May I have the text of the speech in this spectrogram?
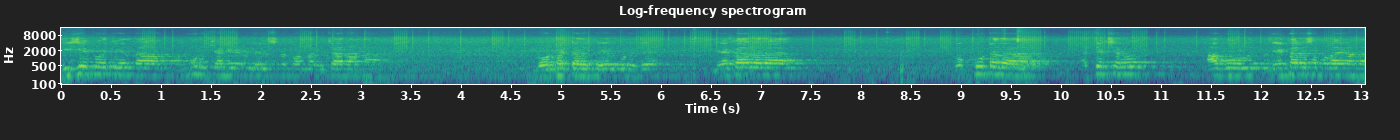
ಬಿ ಜೆ ಪಿ ವತಿಯಿಂದ ಮೂರು ಕ್ಯಾಂಡಿಡೇಟ್ ನಿಲ್ಲಿಸಬೇಕು ಅನ್ನೋ ವಿಚಾರನ ಗೌರ್ಮೆಂಟ್ ತೆಗೆದುಕೊಂಡಿದೆ. ನೇಕಾರರ ಒಕ್ಕೂಟದ ಅಧ್ಯಕ್ಷರು ಹಾಗೂ ನೇಕಾರ ಸಮುದಾಯದ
